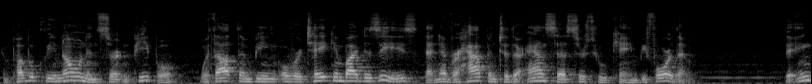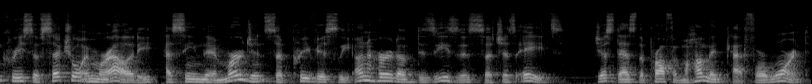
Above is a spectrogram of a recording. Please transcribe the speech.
and publicly known in certain people without them being overtaken by disease that never happened to their ancestors who came before them. The increase of sexual immorality has seen the emergence of previously unheard of diseases such as AIDS, just as the Prophet Muhammad had forewarned.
